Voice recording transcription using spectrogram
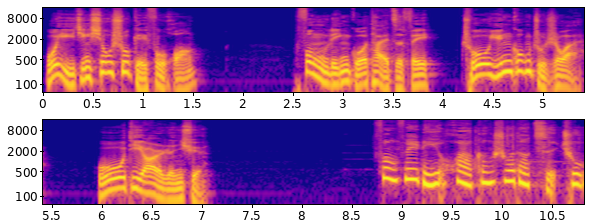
我已经修书给父皇。凤临国太子妃除云公主之外，无第二人选。凤飞离话刚说到此处，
